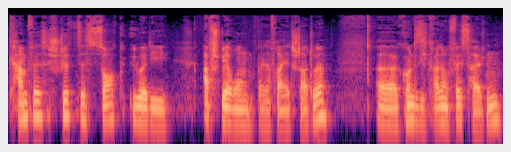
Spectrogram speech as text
Kampfes stürzte Sorg über die Absperrung bei der Freiheitsstatue, äh, konnte sich gerade noch festhalten.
